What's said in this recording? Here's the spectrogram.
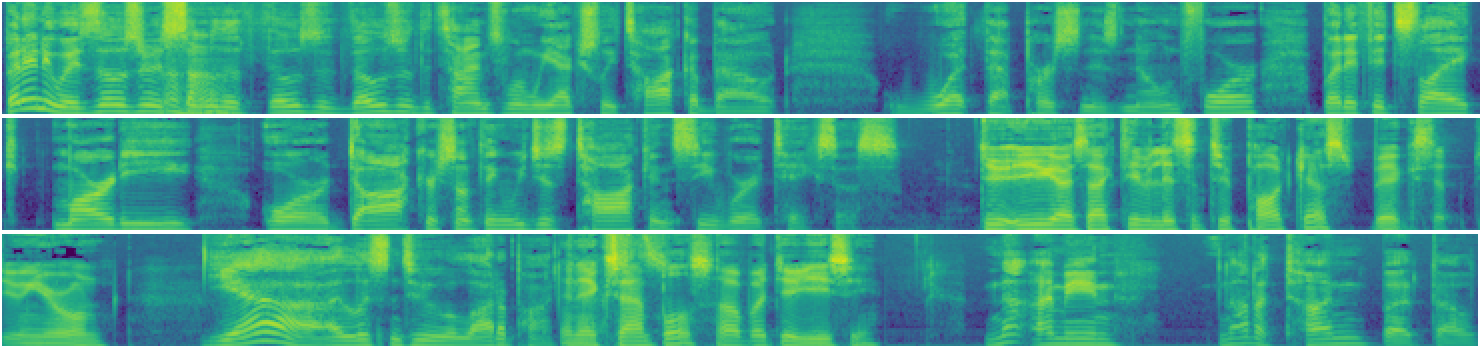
But anyways, those are some of the those are those are the times when we actually talk about what that person is known for. But if it's like Marty or Doc or something, we just talk and see where it takes us. Do you guys actively listen to podcasts except doing your own Yeah, I listen to a lot of podcasts. And examples? How about you, Yeezy? No, I mean, not a ton, but I'll.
